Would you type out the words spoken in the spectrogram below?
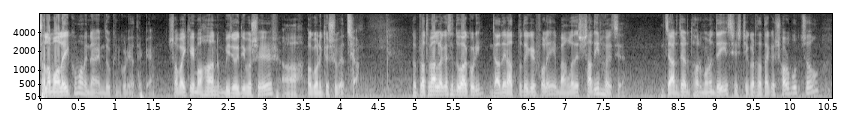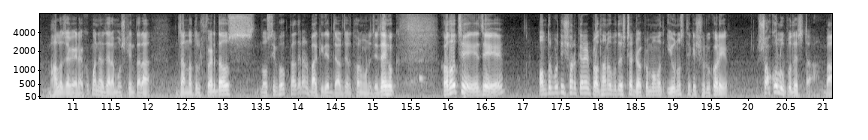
সালাম আলাইকুম, আমি নাইম দক্ষিণ কোরিয়া থেকে। সবাইকে মহান বিজয় দিবসের অগণিত শুভেচ্ছা। তো প্রথমে আল্লাহর কাছে দোয়া করি, যাদের আত্মত্যাগের ফলে বাংলাদেশ স্বাধীন হয়েছে, যার যার ধর্ম অনুযায়ী সৃষ্টিকর্তা তাকে সর্বোচ্চ ভালো জায়গায় রাখুক। মানে যারা মুসলিম, তারা জান্নাতুল ফেরদাউস নসিব হোক তাদের, আর বাকিদের যার যার ধর্ম অনুযায়ী। যাই হোক, কথা হচ্ছে যে অন্তর্বর্তী সরকারের প্রধান উপদেষ্টা ডক্টর মোহাম্মদ ইউনুস থেকে শুরু করে সকল উপদেষ্টা বা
